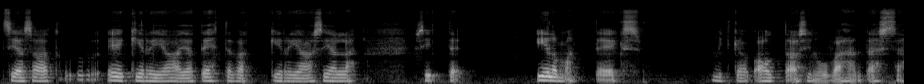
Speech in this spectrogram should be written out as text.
Siellä saat e-kirjaa ja tehtäväkirjaa siellä sitten ilmatteeksi, mitkä auttaa sinua vähän tässä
